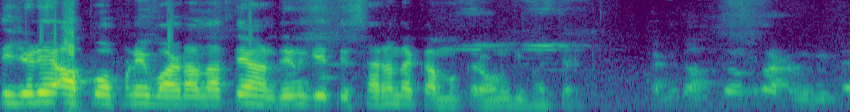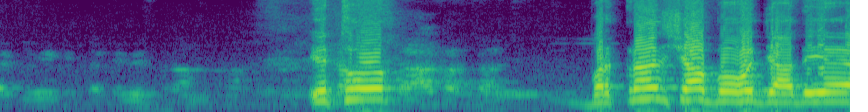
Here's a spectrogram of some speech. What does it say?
ਤੇ ਜਿਹੜੇ ਆਪੋ ਆਪਣੇ ਵਾਰਡਾਂ ਦਾ ਧਿਆਨ ਦੇਣਗੇ ਤੇ ਸਾਰਿਆਂ ਦਾ ਕੰਮ ਕਰਾਉਣਗੇ ਬੱਚਰ ਇਥੋਂ ਵਰਕਰਾਂ ਸ਼ਾਹ ਬਹੁਤ ਜ਼ਿਆਦਾ ਹੈ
